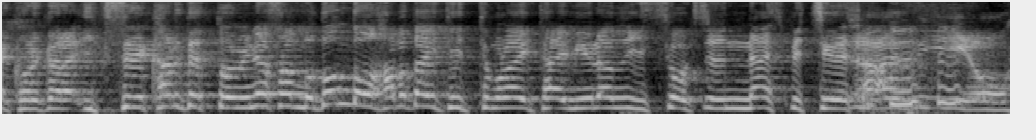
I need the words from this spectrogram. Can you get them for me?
ーこれから育成カルテットを皆さんもどんどん羽ばたいていってもらいたい三浦のスコーチナイスピッチングでした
